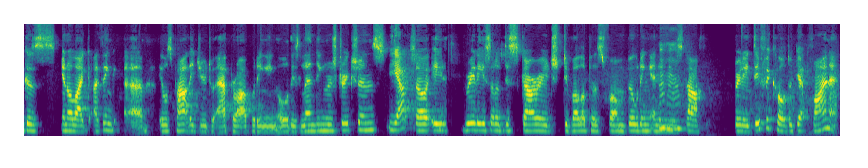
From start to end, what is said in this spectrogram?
Because you know, like I think uh, it was partly due to APRA putting in all these lending restrictions. Yeah. So it really sort of discouraged developers from building any mm-hmm. new stuff. Really difficult to get finance.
